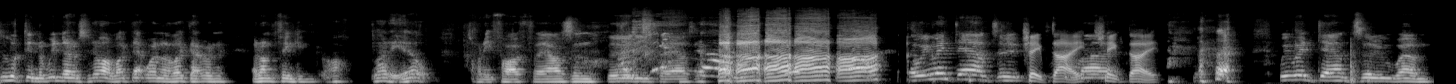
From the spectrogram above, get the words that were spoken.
looked in the window and said, "Oh, I like that one. I like that one." And I'm thinking, "Oh, bloody hell, 25,000, 30,000. So we went down to cheap date. Uh, cheap day. we went down to um,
